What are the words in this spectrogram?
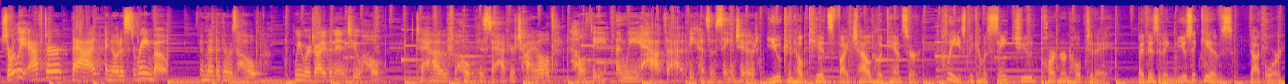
Shortly after that, I noticed a rainbow. It meant that there was hope. We were driving into hope. To have hope is to have your child healthy, and we have that because of St. Jude. You can help kids fight childhood cancer. Please become a St. Jude Partner in Hope today by visiting musicgives.org.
